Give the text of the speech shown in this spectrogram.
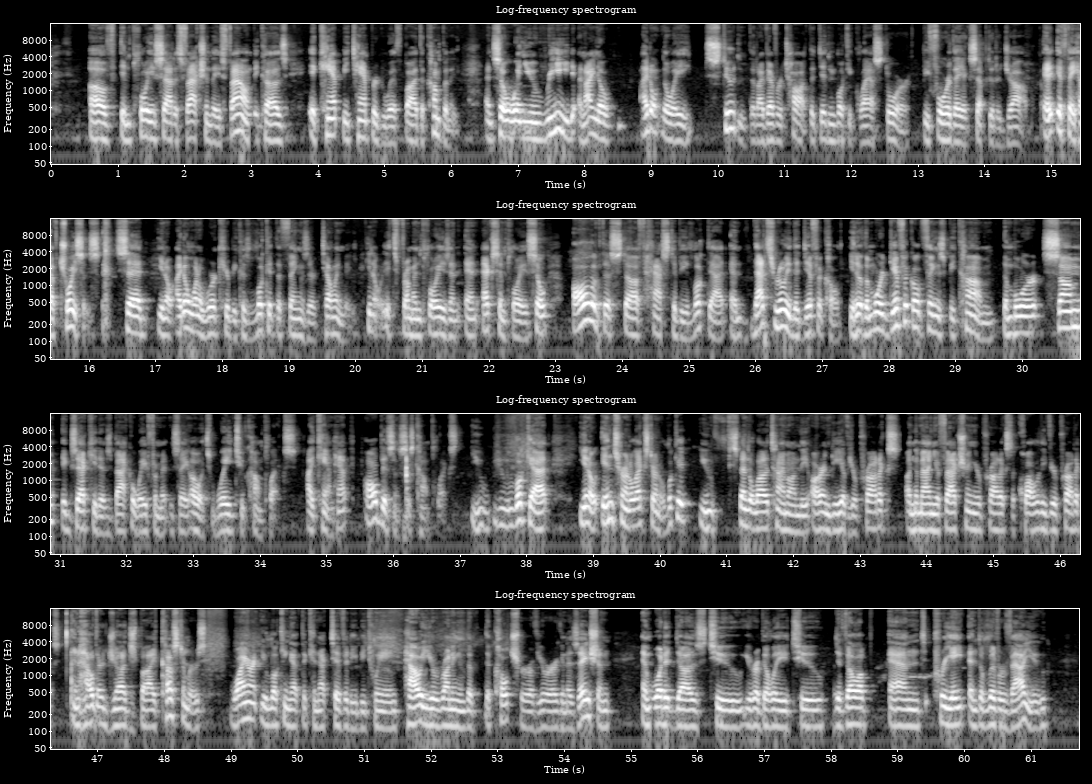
of employee satisfaction they've found because it can't be tampered with by the company. And so when you read, and I know, I don't know a student that I've ever taught that didn't look at Glassdoor before they accepted a job, if they have choices, said, you know, I don't want to work here because look at the things they're telling me. You know, it's from employees and, and ex employees. So all of this stuff has to be looked at and that's really the difficult you know the more difficult things become the more some executives back away from it and say oh it's way too complex. I can't have all business is complex. You you look at you know internal external. Look at you spend a lot of time on the r&d of your products on the manufacturing of your products the quality of your products and how they're judged by customers why aren't you looking at the connectivity between how you're running the, the culture of your organization and what it does to your ability to develop and create and deliver value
